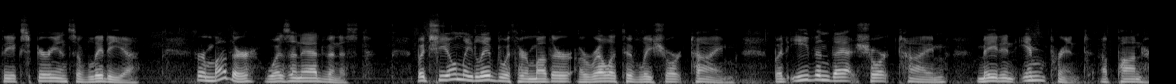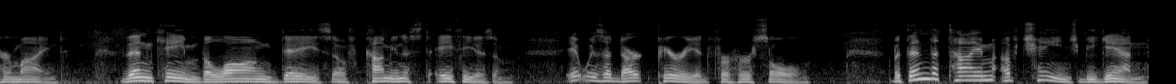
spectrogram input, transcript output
the experience of Lydia. Her mother was an Adventist, but she only lived with her mother a relatively short time. But even that short time made an imprint upon her mind. Then came the long days of communist atheism. It was a dark period for her soul. But then the time of change began.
